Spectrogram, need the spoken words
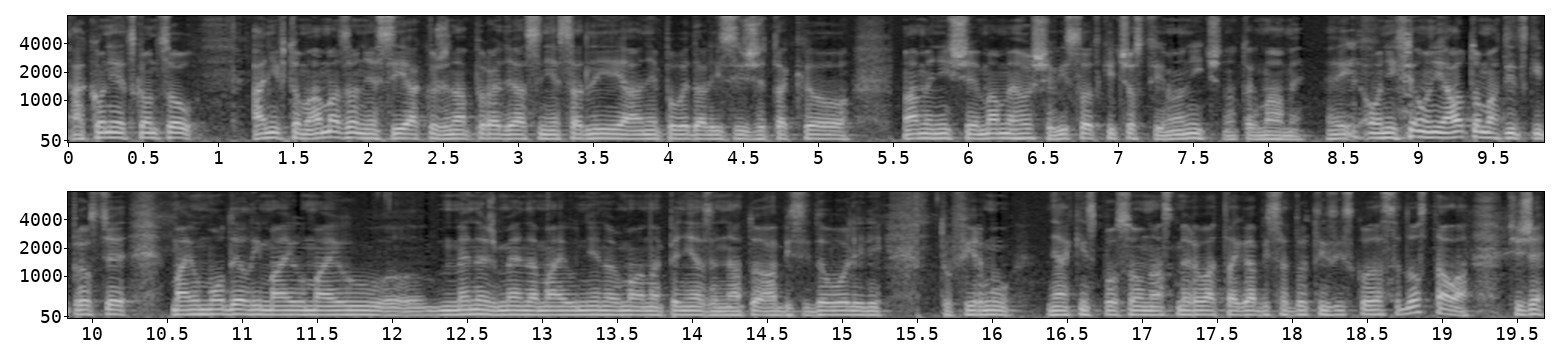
A koniec koncov, ani v tom Amazone si akože na porade asi nesadli a nepovedali si, že tak o, máme nižšie, máme horšie výsledky, čo s tým? No nič, no tak máme. Hej. Oni, oni automaticky proste majú modely, majú, majú management a majú nenormálne peniaze na to, aby si dovolili tú firmu nejakým spôsobom nasmerovať tak, aby sa do tých ziskov zase dostala. Čiže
